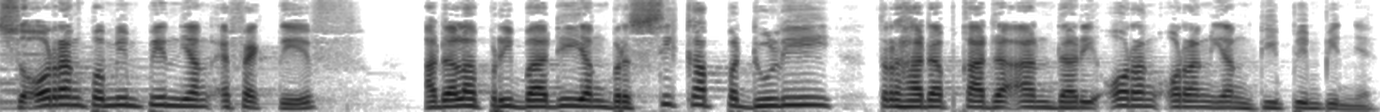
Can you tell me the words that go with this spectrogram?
Seorang pemimpin yang efektif adalah pribadi yang bersikap peduli terhadap keadaan dari orang-orang yang dipimpinnya.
